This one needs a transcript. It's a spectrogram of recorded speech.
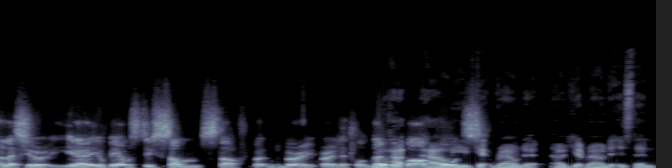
Unless you're, yeah, you'll be able to do some stuff, but very, very little. No Well, more how, bar how you get round it? How do you get round it? Is then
